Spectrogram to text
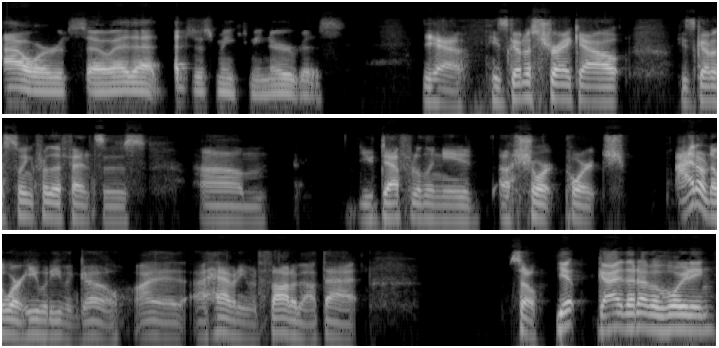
power, so uh, that that just makes me nervous. Yeah, he's going to strike out. He's going to swing for the fences. Um, you definitely need a short porch. I don't know where he would even go. I I haven't even thought about that. So, yep, guy that I'm avoiding,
